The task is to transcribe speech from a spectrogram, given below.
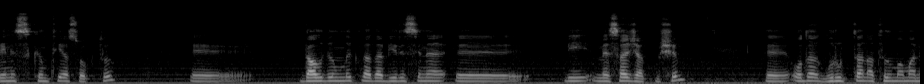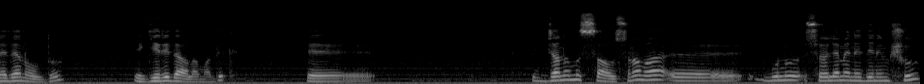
beni sıkıntıya soktu. E, dalgınlıkla da birisine e, bir mesaj atmışım. E, o da gruptan atılmama neden oldu. E, geri de alamadık. E, canımız sağ olsun ama e, bunu söyleme nedenim şu.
